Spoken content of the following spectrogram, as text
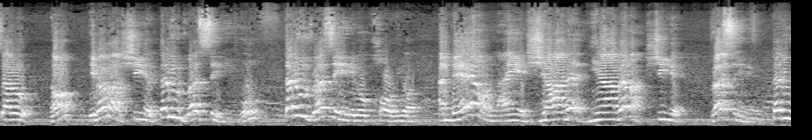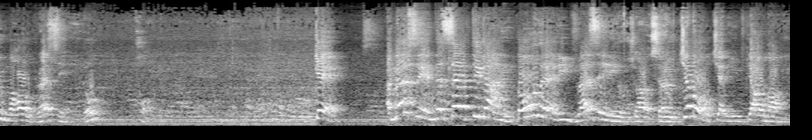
ဆရာတို့နော်ဒီဘက်မှာရှိတဲ့တလူ dressing ကိုတလူ dressing လို့ခေါ်ပြီးတော့အမဲအောင်လိုင်းရဲ့ရှာတဲ့ညာဘက်မှာရှိတဲ့ dressing ကိုတလူမဟုတ် dressing လို့ခေါ်တယ်ကဲအမတ်စင်20ကနေ30ဒီ dressing ကိုကျွန်တော်ဆရာတို့ကြက်ပေါ်ချက်ပြီးပြောင်းသွားပြီ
